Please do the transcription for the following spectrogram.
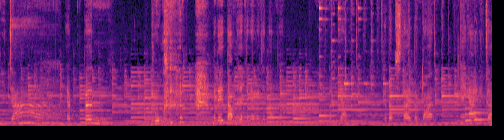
นี่จ้าแอปเปิลคลุก ไม่ได้ตำนะจ๊ะตอนแรกว่า ไตล์บ้านๆ ง่ายๆเลยจ้ะ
